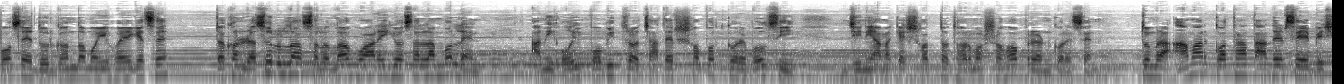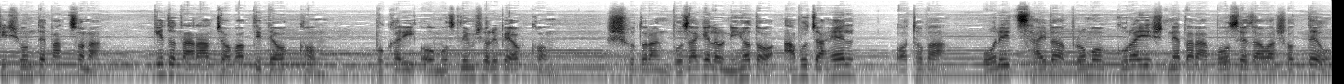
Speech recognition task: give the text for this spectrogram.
পচে দুর্গন্ধময়ী হয়ে গেছে? তখন রসুল্লাহ সাল্লাহ আলহিহাসাল্লাম বললেন, আমি ওই পবিত্র জাতের শপথ করে বলছি, যিনি আমাকে সত্য ধর্ম সহ প্রেরণ করেছেন। তোমরা আমার কথা তাদের চেয়ে বেশি শুনতে পাচ্ছ না। কিন্তু তারা জবাব দিতে অক্ষম। বুখারি ও মুসলিম শরীফে অক্ষম। সুতরাং বোঝা গেল নিহত আবু জাহেল অথবা অলিদ সাইবা প্রমুখ কুরাইশ নেতারা পৌঁছে যাওয়া সত্ত্বেও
